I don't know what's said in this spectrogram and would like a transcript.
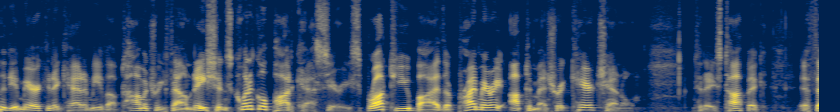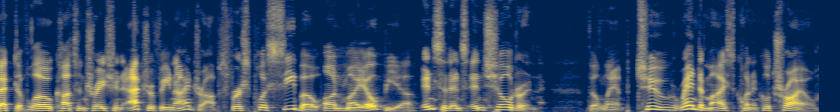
to the American Academy of Optometry Foundation's clinical podcast series, brought to you by the Primary Optometric Care Channel. Today's topic effective low concentration atropine eye drops versus placebo on myopia incidence in children, the LAMP 2 randomized clinical trial.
